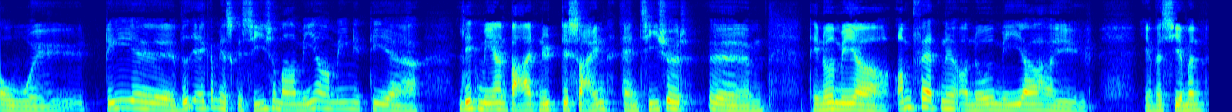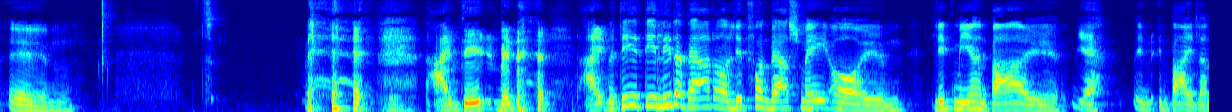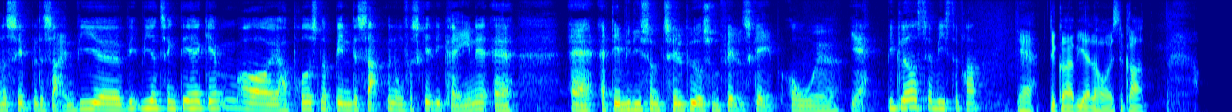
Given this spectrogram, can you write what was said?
og øh, det øh, ved jeg ikke, om jeg skal sige så meget mere om egentlig. Det er lidt mere end bare et nyt design af en t-shirt. Øh, det er noget mere omfattende og noget mere, øh, ja, hvad siger man? Øh, nej, det, men, nej, men det, det er lidt af hvert og lidt for enhver smag og øh, lidt mere end bare, øh, ja, end, end bare et eller andet simpelt design. Vi, øh, vi, vi har tænkt det her igennem, og jeg har prøvet sådan at binde det sammen med nogle forskellige grene af, af, af det, vi ligesom tilbyder som fællesskab. Og øh, ja, vi glæder os til at vise det frem. Ja, det gør vi i allerhøjeste grad.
